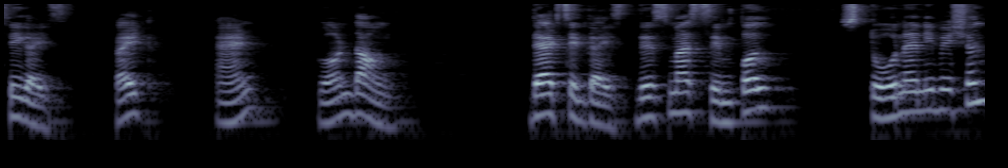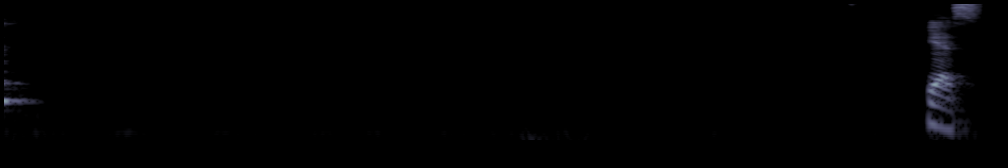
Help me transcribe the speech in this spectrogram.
See guys right? And gone down. That's it guys. This is my simple stone animation yes.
